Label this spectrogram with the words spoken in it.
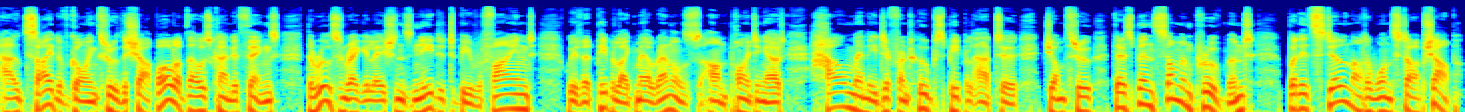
outside of going through the shop, all of those kind of things. The rules and regulations needed to be refined. We've had people like Mel Reynolds on pointing out how many different hoops people had to jump through. There's been some improvement, but it's still not a one stop shop.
